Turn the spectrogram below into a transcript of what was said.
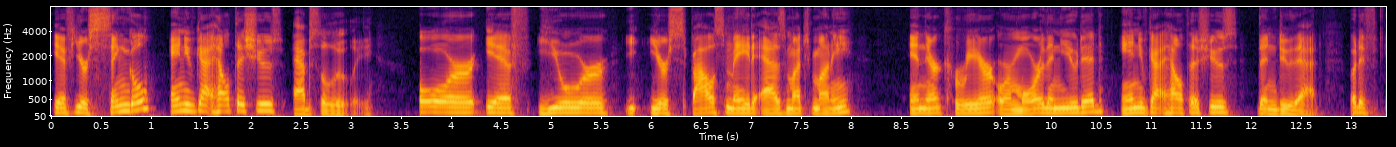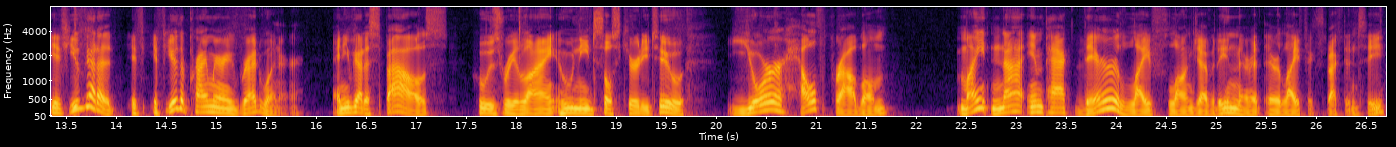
if you're single and you've got health issues, absolutely. Or if your your spouse made as much money in their career or more than you did, and you've got health issues, then do that. But if if you've got a if if you're the primary breadwinner and you've got a spouse who's relying who needs Social Security too, your health problem might not impact their life longevity and their, their life expectancy.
